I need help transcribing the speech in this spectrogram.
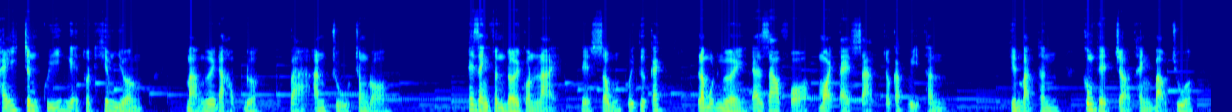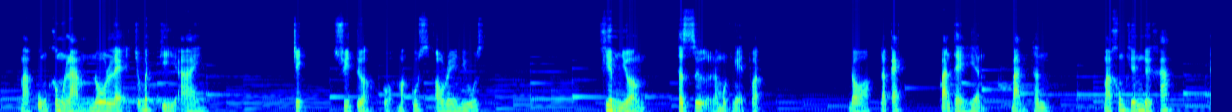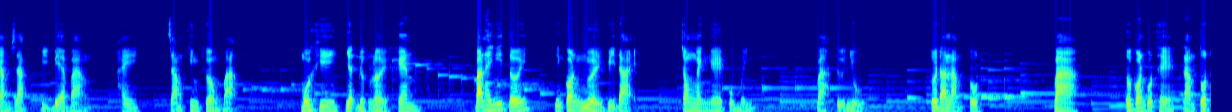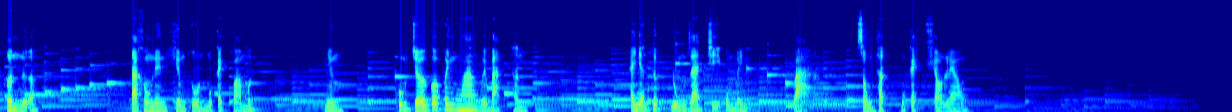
hãy trân quý nghệ thuật khiêm nhường mà ngươi đã học được và ăn trú trong đó. Hãy dành phần đời còn lại để sống với tư cách là một người đã giao phó mọi tài sản cho các vị thần, khiến bản thân không thể trở thành bạo chúa mà cũng không làm nô lệ cho bất kỳ ai. Trích suy tưởng của marcus aurelius. Khiêm nhường thật sự là một nghệ thuật đó là cách bạn thể hiện bản thân mà không khiến người khác cảm giác bị bẽ bàng hay dám khinh thường bạn. Mỗi khi nhận được lời khen, bạn hãy nghĩ tới những con người vĩ đại trong ngành nghề của mình và tự nhủ, tôi đã làm tốt và tôi còn có thể làm tốt hơn nữa. Ta không nên khiêm tốn một cách quá mức, nhưng cũng chớ có khoanh hoang về bản thân. Hãy nhận thức đúng giá trị của mình và sống thật một cách khéo léo.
